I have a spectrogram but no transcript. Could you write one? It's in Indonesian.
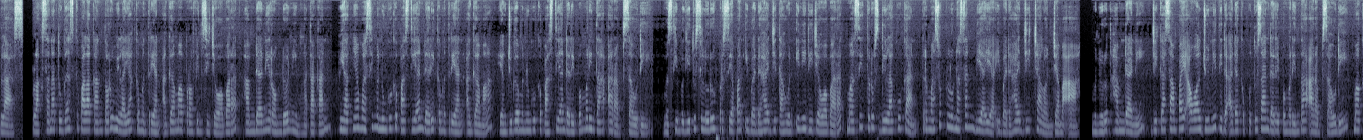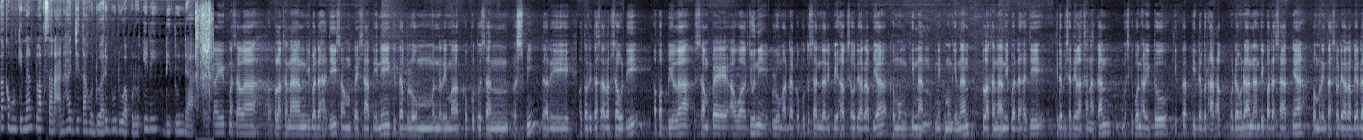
Pelaksana tugas Kepala Kantor Wilayah Kementerian Agama Provinsi Jawa Barat, Hamdani Romdoni mengatakan, pihaknya masih menunggu kepastian dari Kementerian Agama yang juga menunggu kepastian dari pemerintah Arab Saudi. Meski begitu, seluruh persiapan ibadah haji tahun ini di Jawa Barat masih terus dilakukan, termasuk pelunasan biaya ibadah haji calon jamaah. Menurut Hamdani, jika sampai awal Juni tidak ada keputusan dari pemerintah Arab Saudi, maka kemungkinan pelaksanaan haji tahun 2020 ini ditunda. Terkait masalah pelaksanaan ibadah haji sampai saat ini kita belum menerima keputusan resmi dari otoritas Arab Saudi. Apabila sampai awal Juni belum ada keputusan dari pihak Saudi Arabia, kemungkinan ini kemungkinan pelaksanaan ibadah haji tidak bisa dilaksanakan meskipun hal itu kita tidak berharap mudah-mudahan nanti pada saatnya pemerintah Saudi Arabia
